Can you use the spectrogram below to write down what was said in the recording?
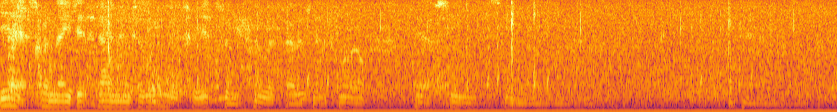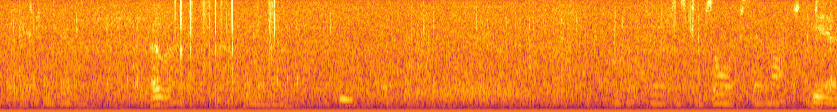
Yes, when they dip down into the water, yes, and thoroughfare, isn't it, Smile? Yeah, I've seen, seen them. um, Oh, right. They just absorb so much. Yes.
